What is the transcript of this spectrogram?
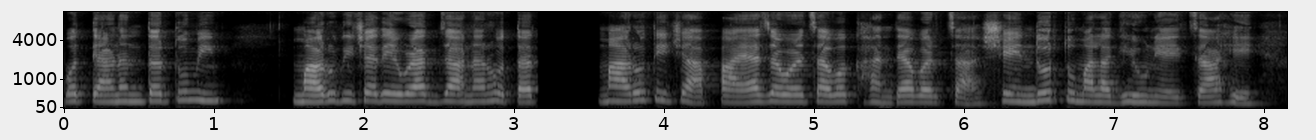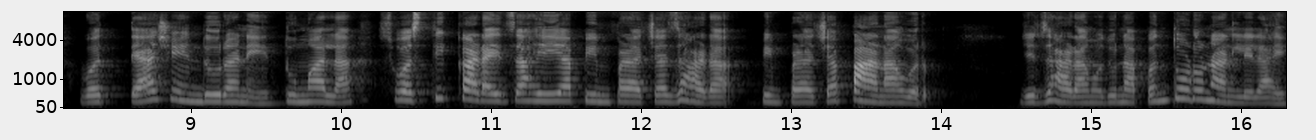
व त्यानंतर तुम्ही मारुतीच्या देवळात जाणार होतात. मारुतीच्या पायाजवळचा व खांद्यावरचा शेंदूर तुम्हाला घेऊन यायचा आहे व त्या शेंदुराने तुम्हाला स्वस्तिक काढायचं आहे या पिंपळाच्या झाडा पिंपळाच्या पानावर जे झाडामधून आपण तोडून आणलेलं आहे.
